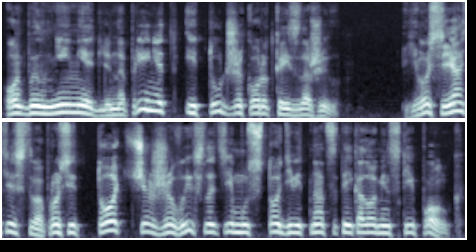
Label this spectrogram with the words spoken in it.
Он был немедленно принят и тут же коротко изложил. Его сиятельство просит тотчас же выслать ему 119-й Коломенский полк.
